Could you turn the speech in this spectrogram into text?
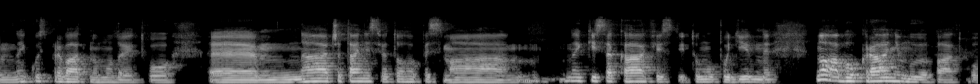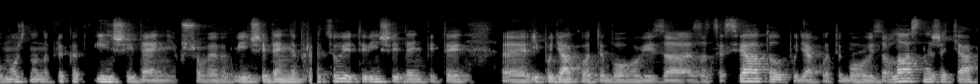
на якусь приватну молитву, е, на читання святого письма, на якийсь акафіст і тому подібне. Ну або в крайньому випадку можна, наприклад, в інший день, якщо ви в інший день не працюєте, в інший день піти е, і подякувати Богові за, за це свято, подякувати Богові за власне життя.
